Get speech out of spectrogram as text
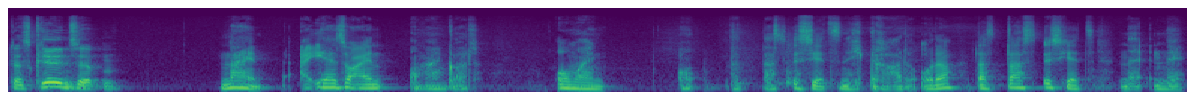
Das Grillenzirpen. Nein, eher so ein, oh mein Gott, oh mein, oh, das ist jetzt nicht gerade, oder? Das, das ist jetzt, ne, ne.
